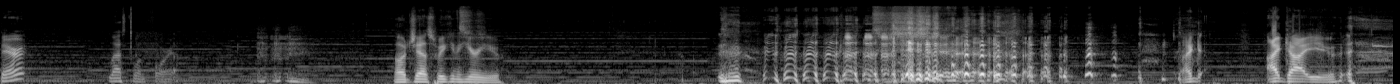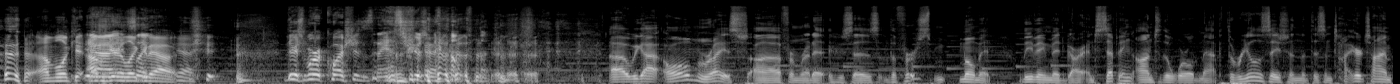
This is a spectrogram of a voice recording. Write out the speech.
Barrett, last one for you. Oh, Jess, we can hear you. I, got you. I'm looking. Yeah, I'm here looking like- out. Yeah. There's more questions than answers now. Uh, we got Om Rice uh, from Reddit who says the first moment leaving Midgar and stepping onto the world map, the realization that this entire time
